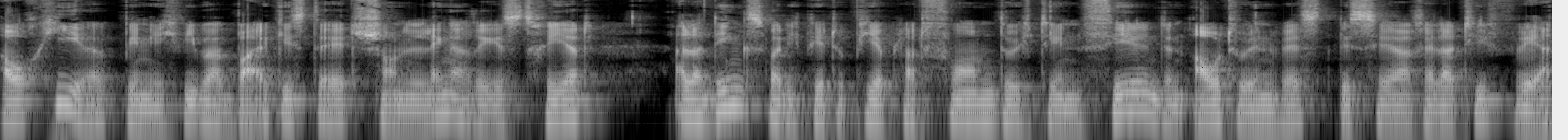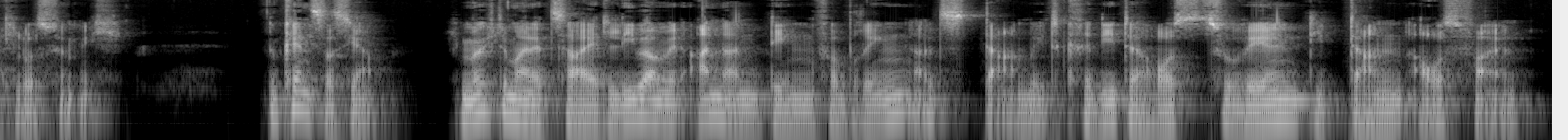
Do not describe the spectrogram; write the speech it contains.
Auch hier bin ich wie bei Bulky State schon länger registriert, allerdings war die Peer-to-Peer-Plattform durch den fehlenden Auto-Invest bisher relativ wertlos für mich. Du kennst das ja. Ich möchte meine Zeit lieber mit anderen Dingen verbringen, als damit Kredite auszuwählen, die dann ausfallen.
